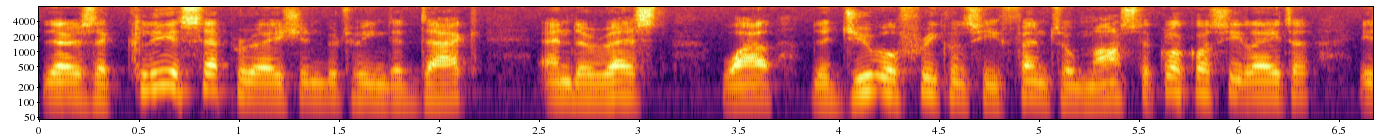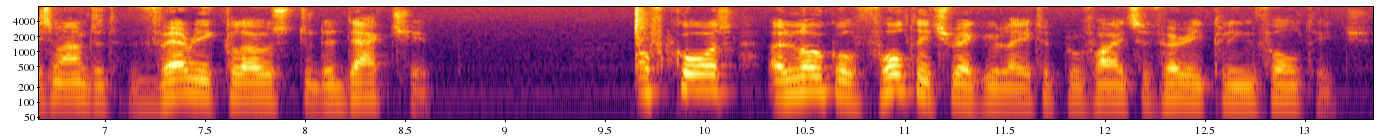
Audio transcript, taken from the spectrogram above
there is a clear separation between the DAC and the rest while the dual frequency femto master clock oscillator is mounted very close to the DAC chip. Of course a local voltage regulator provides a very clean voltage.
